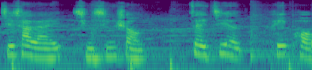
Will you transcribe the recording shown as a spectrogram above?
接下来请欣赏《再见 Hip Hop》。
